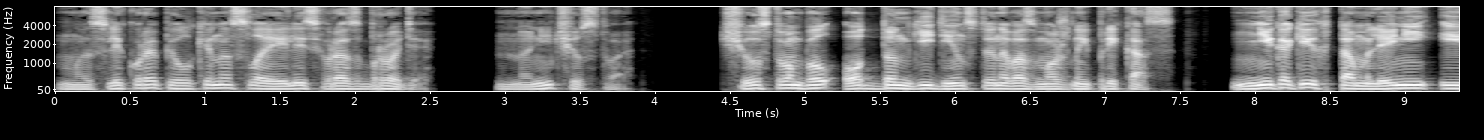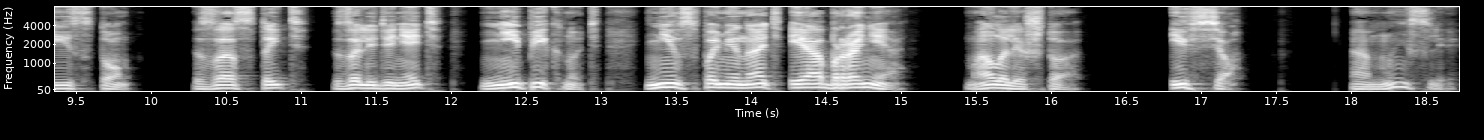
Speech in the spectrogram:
Мысли Куропелкина слоились в разброде, но не чувства. Чувством был отдан единственно возможный приказ. Никаких томлений и истом. Застыть, заледенеть, не пикнуть, не вспоминать и о броне. Мало ли что. И все. А мысли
